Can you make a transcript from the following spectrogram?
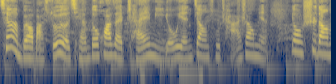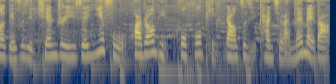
千万不要把所有的钱都花在柴米油盐酱醋茶上面，要适当的给自己添置一些衣服、化妆品、护肤品，让自己看起来美美的。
